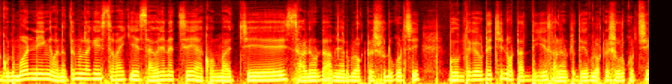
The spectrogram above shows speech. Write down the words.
গুড মর্নিং আমার নতুন লাগে সবাইকে স্বাগত জানাচ্ছি এখন বাজছে সাড়ে নটা আমি আর ব্লগটা শুরু করছি ঘুম থেকে উঠেছি নটার দিকে সাড়ে নটার দিকে ব্লগটা শুরু করছি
